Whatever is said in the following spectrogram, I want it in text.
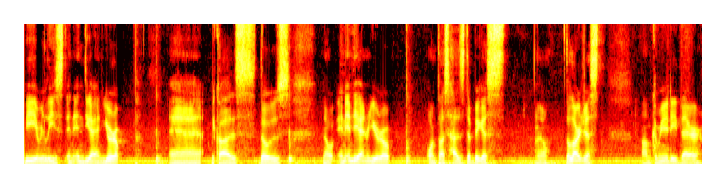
be released in India and Europe, and because those, no, in India and Europe, OnePlus has the biggest, you know, the largest um, community there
